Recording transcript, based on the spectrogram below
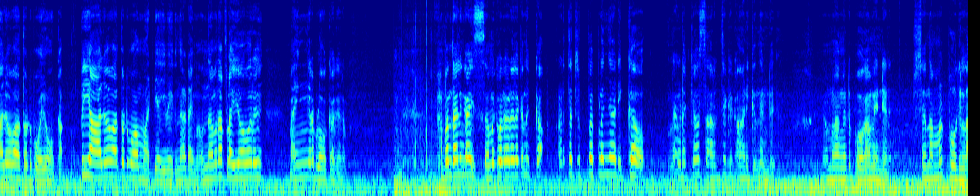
ആലുവ ഭാഗത്തോട്ട് പോയി നോക്കാം. ഇപ്പം ഈ ആലുവ ഭാഗത്തോട്ട് പോകാൻ മടിയായി വൈകുന്നേര ടൈം ഒന്നാമത് ആ ഫ്ലൈ ഓവർ ഭയങ്കര ബ്ലോക്കാണ് കയറും അപ്പം എന്തായാലും ഗൈസ് നമുക്ക് ഇവിടെ എവിടെയൊക്കെ നിൽക്കാം അടുത്ത ട്രിപ്പ് എപ്പോഴും ഞാൻ അടിക്കാവോ എവിടേക്കോ സർജൊക്കെ കാണിക്കുന്നുണ്ട്. നമ്മൾ അങ്ങോട്ട് പോകാൻ വേണ്ടിയാണ്. പക്ഷെ നമ്മൾ പോകില്ല.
